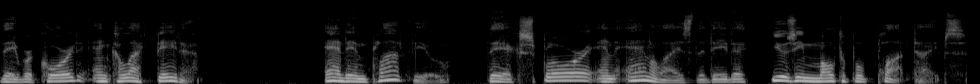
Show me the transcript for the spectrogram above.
they record and collect data. And in Plot View, they explore and analyze the data using multiple plot types.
